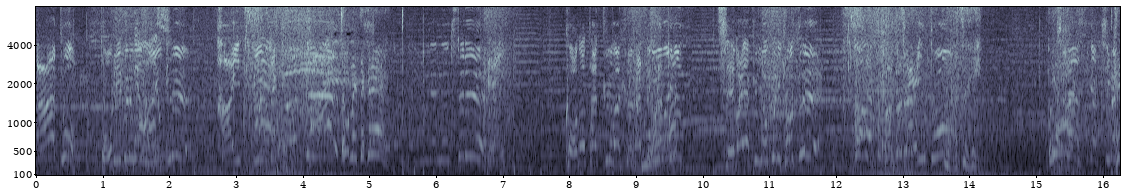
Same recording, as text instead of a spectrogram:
あとドリブルを見送るハイスピードでかわ止めてくれ。抜き去る。このタックルは不発に終わります。素早く横にかわすフェイント。まずい。チャンスが決まった。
